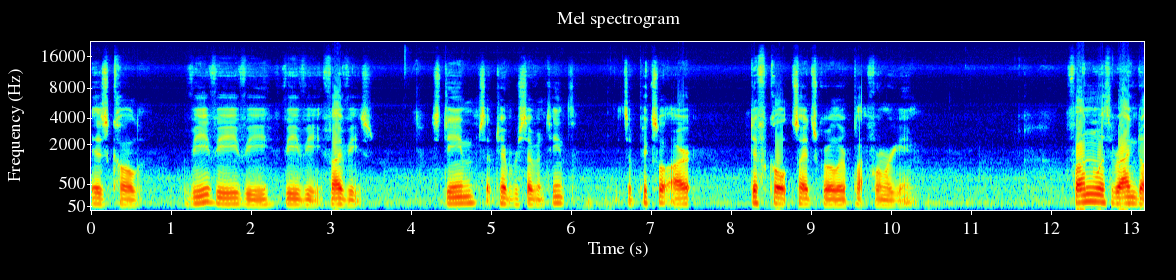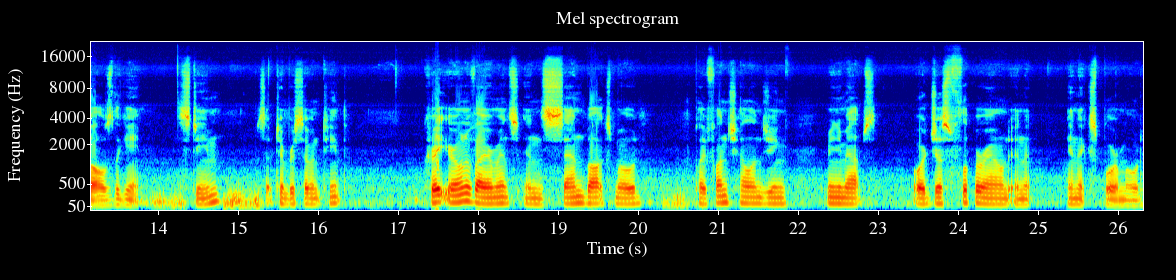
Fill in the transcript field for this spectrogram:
is called VVVVV, 5 Vs. Steam, September 17th. It's a pixel art, difficult side scroller platformer game. Fun with Ragdolls, the game. Steam, September 17th. Create your own environments in sandbox mode, play fun, challenging mini maps, or just flip around in in Explore mode.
